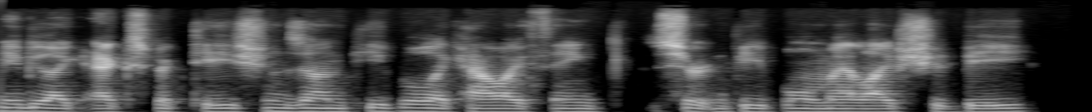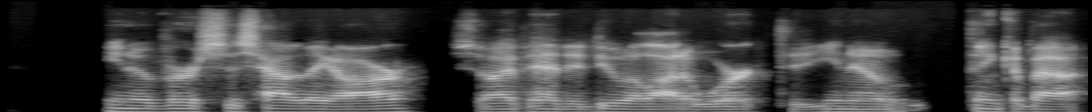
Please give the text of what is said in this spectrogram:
maybe like expectations on people, like how I think certain people in my life should be, you know, versus how they are. So I've had to do a lot of work to, you know, think about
